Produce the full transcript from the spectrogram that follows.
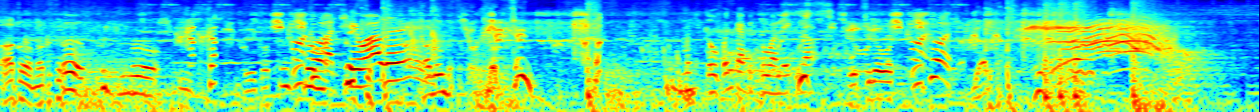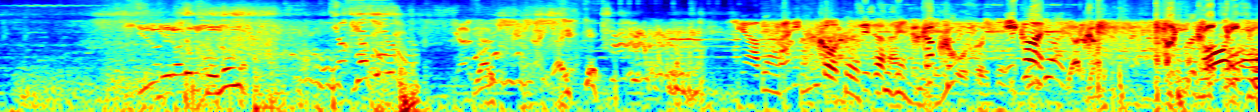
あとは任せ เอ ろ อผู้หญิงมือ 行くかでか ดูมาเทวะเลย 頼んだ6点 มันโตเป็นกลายเป็นตัวเล็กแล้ว こちらは行くわやるか逃げられると思うなやるかやりつけ やっぱりこっちじゃないか行くわよやるかはい勝つも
